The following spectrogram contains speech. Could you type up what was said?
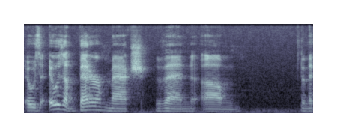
it was. It was a better match than um, than the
